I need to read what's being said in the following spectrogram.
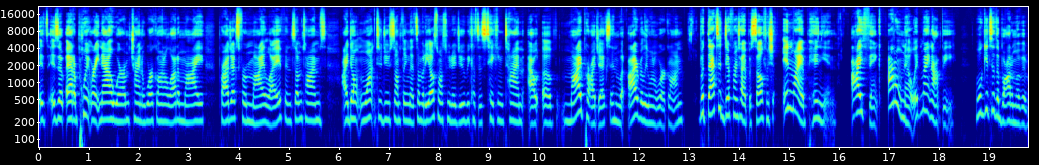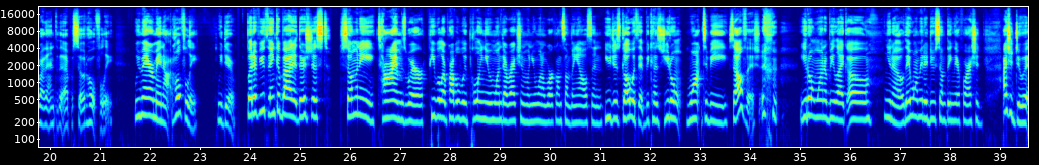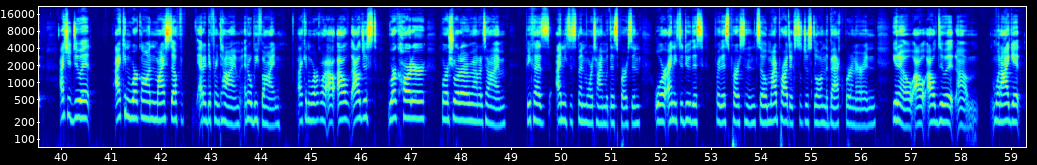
is, is at a point right now where I'm trying to work on a lot of my projects for my life. And sometimes I don't want to do something that somebody else wants me to do because it's taking time out of my projects and what I really want to work on. But that's a different type of selfish, in my opinion. I think. I don't know. It might not be. We'll get to the bottom of it by the end of the episode, hopefully. We may or may not. Hopefully, we do. But if you think about it, there's just so many times where people are probably pulling you in one direction when you want to work on something else and you just go with it because you don't want to be selfish. you don't want to be like, "Oh, you know, they want me to do something, therefore I should I should do it. I should do it. I can work on my stuff at a different time. It'll be fine. I can work on I'll I'll, I'll just work harder for a shorter amount of time because I need to spend more time with this person or I need to do this for this person. So my projects will just go on the back burner and you know, I'll I'll do it um when I get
